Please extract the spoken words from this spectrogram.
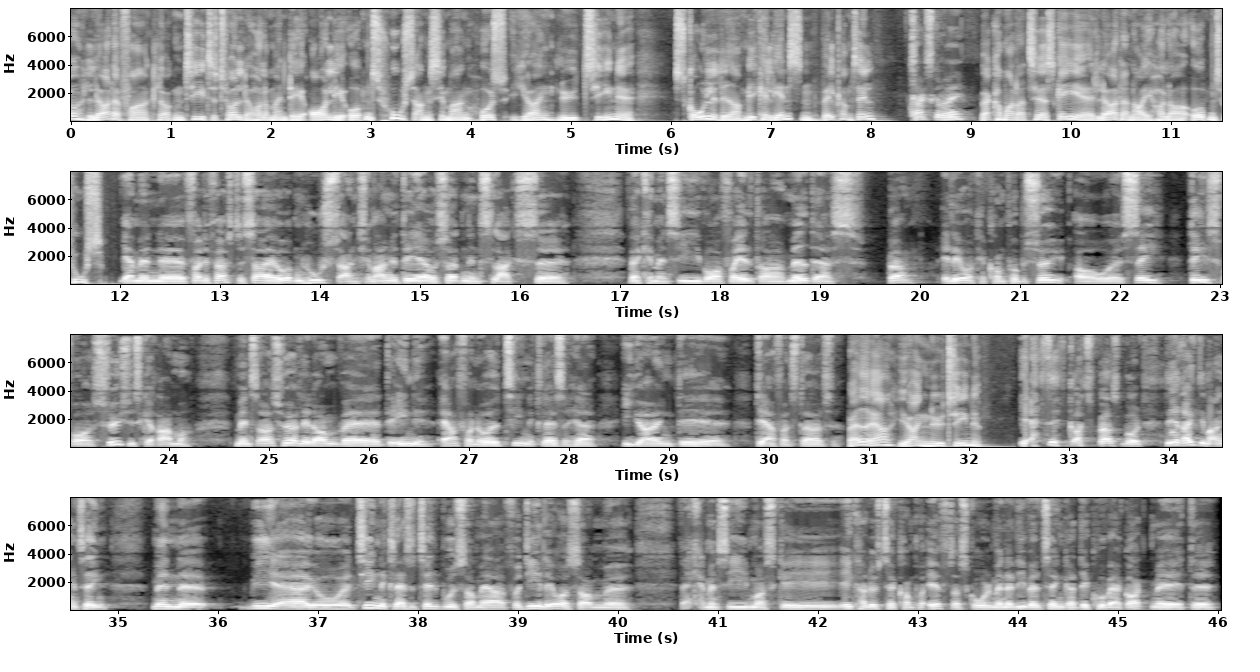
På lørdag fra kl. 10 til 12, der holder man det årlige åbent hus arrangement hos Jørgen Ny Tine. Skoleleder Michael Jensen, velkommen til. Tak skal du have. Hvad kommer der til at ske øh, lørdag, når I holder åbent hus? Jamen, øh, for det første, så er åbent hus arrangementet, det er jo sådan en slags, øh, hvad kan man sige, hvor forældre med deres børn, elever kan komme på besøg og øh, se dels vores fysiske rammer, men så også høre lidt om, hvad det egentlig er for noget 10. klasse her i Jørgen, det, det er for en størrelse. Hvad er Jørgen Ny Tine? Ja, det er et godt spørgsmål. Det er rigtig mange ting, men øh, vi er jo 10. klasse tilbud, som er for de elever, som, øh, hvad kan man sige, måske ikke har lyst til at komme på efterskole, men alligevel tænker, at det kunne være godt med et, øh,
